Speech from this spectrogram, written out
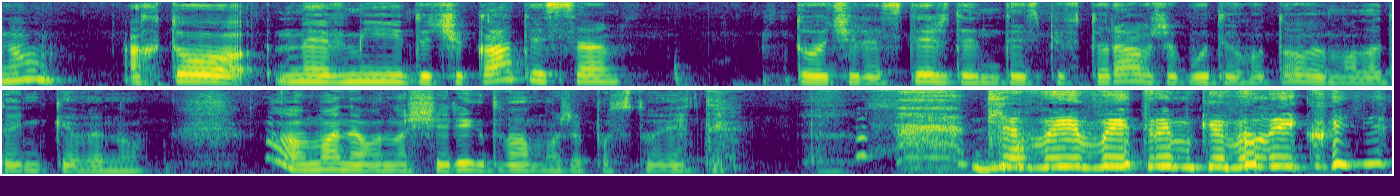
Ну, а хто не вміє дочекатися, то через тиждень, десь півтора, вже буде готове молоденьке вино. Ну, а в мене воно ще рік-два може постояти. Для ви- витримки великої.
